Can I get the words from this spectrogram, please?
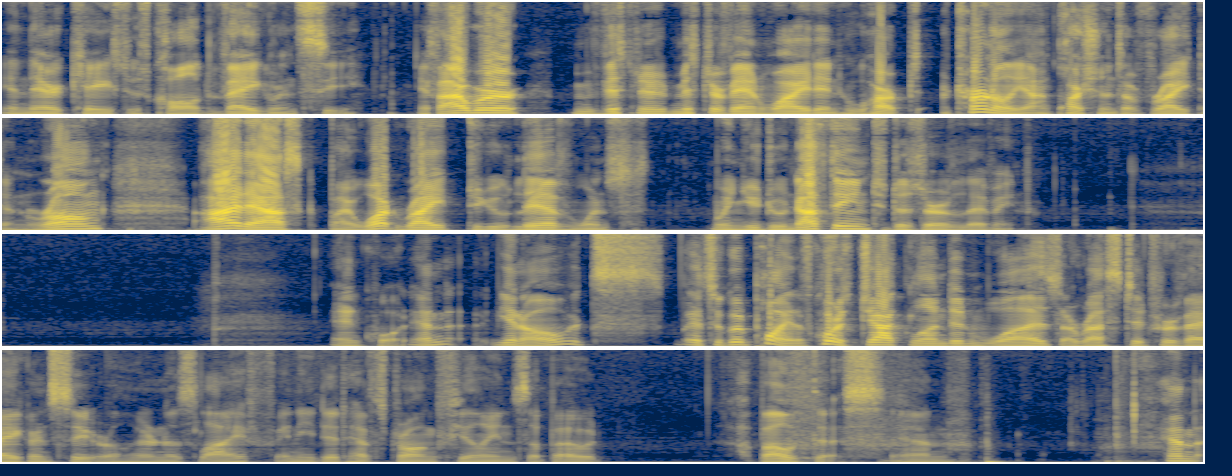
in their case is called vagrancy. If I were Mr. Van Weyden, who harped eternally on questions of right and wrong, I'd ask, by what right do you live when, when you do nothing to deserve living? End quote. And you know, it's it's a good point. Of course, Jack London was arrested for vagrancy earlier in his life, and he did have strong feelings about about this. And and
